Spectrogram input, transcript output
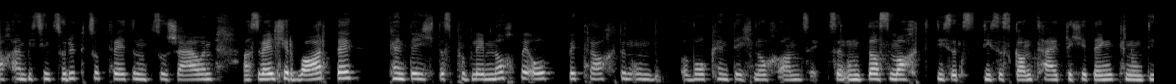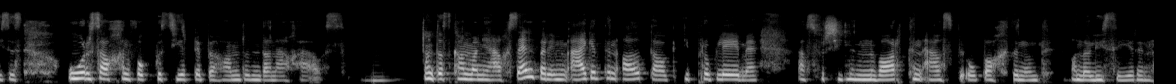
auch ein bisschen zurückzutreten und zu schauen, aus welcher Warte könnte ich das Problem noch be betrachten und wo könnte ich noch ansetzen. Und das macht dieses, dieses ganzheitliche Denken und dieses ursachenfokussierte Behandeln dann auch aus. Und das kann man ja auch selber im eigenen Alltag, die Probleme aus verschiedenen Warten aus beobachten und analysieren.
